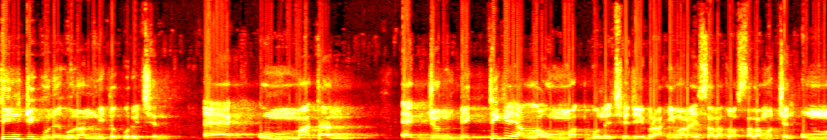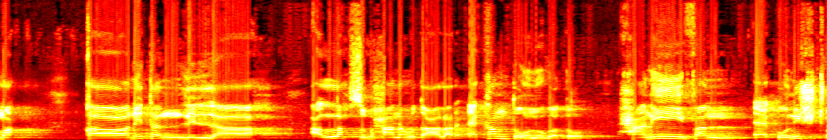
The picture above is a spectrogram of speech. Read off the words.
তিনটি গুণে গুণান্বিত করেছেন। এক, উম্মাতান একজন ব্যক্তিকে আল্লাহ উম্মাত বলেছে, যে ইব্রাহিম ওয়াস হচ্ছেন উম্মা। কানিতান লিল্লাহ। আল্লাহ সুবহানাহু তাআলার একান্ত অনুগত, হানিফান, একনিষ্ঠ।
